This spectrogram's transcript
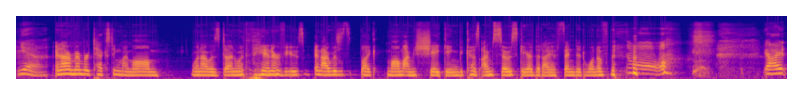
Yeah. And I remember texting my mom when I was done with the interviews, and I was like, "Mom, I'm shaking because I'm so scared that I offended one of them." Oh. yeah, I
